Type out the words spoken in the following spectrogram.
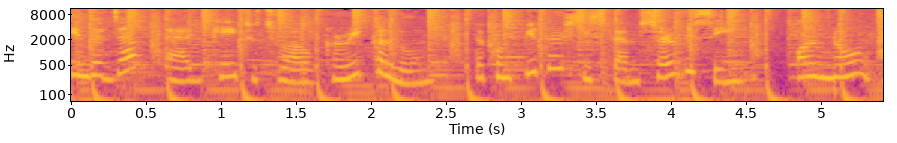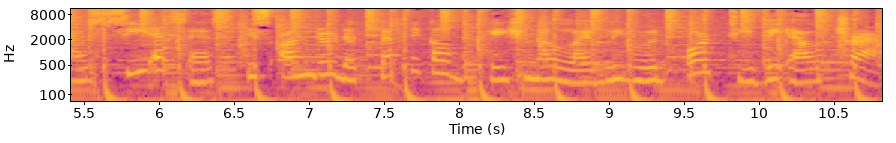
In the DepEd K-12 curriculum, the Computer System Servicing, or known as CSS, is under the Technical Vocational Livelihood or TVL track.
